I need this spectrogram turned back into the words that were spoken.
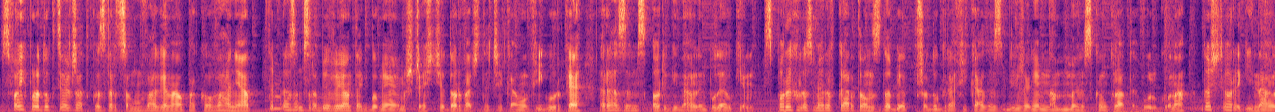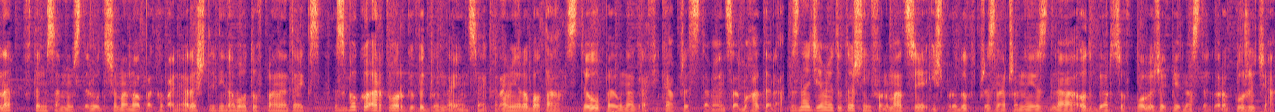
W swoich produkcjach rzadko zwracam uwagę na opakowania, tym razem zrobię wyjątek, bo miałem szczęście dorwać tę ciekawą figurkę razem z oryginalnym pudełkiem. Sporych rozmiarów karton zdobi od przodu grafika ze zbliżeniem na męską klatę Vulkuna, dość oryginalne, w tym samym stylu trzymane opakowania reszty dinobotów Planet X, z boku artwork wyglądający jak ramię robota, z tyłu pełna grafika przedstawiająca bohatera. Znajdziemy tu też informację, iż produkt przeznaczony jest dla odbiorców powyżej 15 roku życia.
